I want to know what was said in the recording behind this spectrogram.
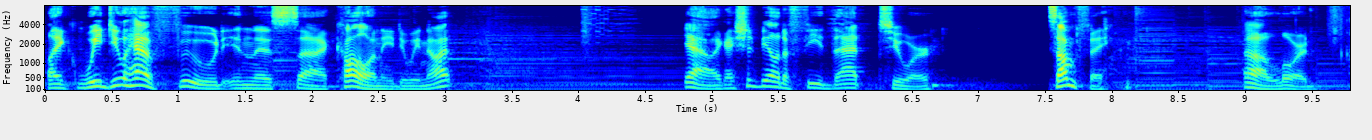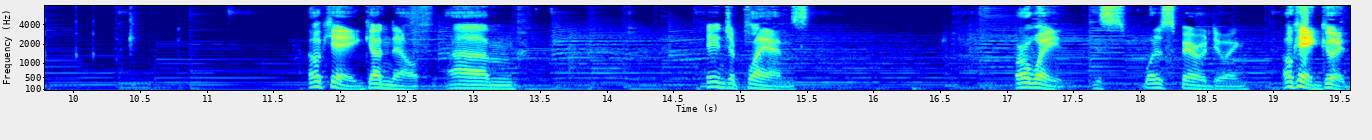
Like, we do have food in this, uh, colony, do we not? Yeah, like I should be able to feed that to her. Something. Oh, lord. Okay, Gundalf. Um, change of plans. Or wait, is, what is Sparrow doing? Okay, good.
